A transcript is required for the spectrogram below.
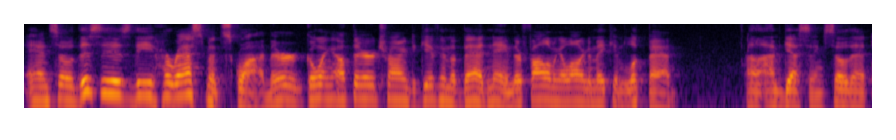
And so this is the harassment squad. They're going out there trying to give him a bad name. They're following along to make him look bad, uh, I'm guessing, so that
